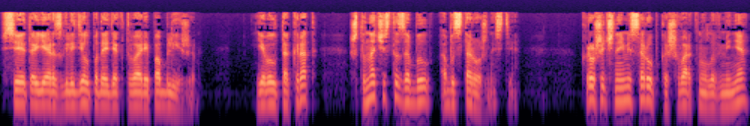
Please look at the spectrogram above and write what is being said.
Все это я разглядел, подойдя к твари поближе. Я был так рад, что начисто забыл об осторожности. Крошечная мясорубка шваркнула в меня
